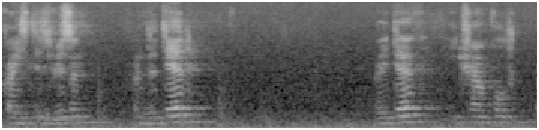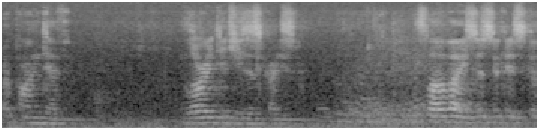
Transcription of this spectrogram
Christ is risen from the dead. By death, he trampled upon death. Glory to Jesus Christ. Slava Isusu Christu.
